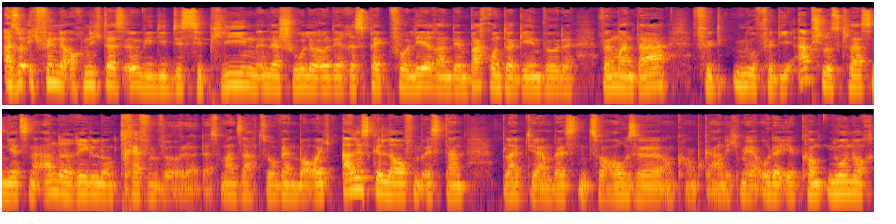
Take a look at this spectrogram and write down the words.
Also ich finde auch nicht, dass irgendwie die Disziplin in der Schule oder der Respekt vor Lehrern den Bach runtergehen würde, wenn man da für nur für die Abschlussklassen jetzt eine andere Regelung treffen würde. Dass man sagt, so wenn bei euch alles gelaufen ist, dann bleibt ihr am besten zu Hause und kommt gar nicht mehr. Oder ihr kommt nur noch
